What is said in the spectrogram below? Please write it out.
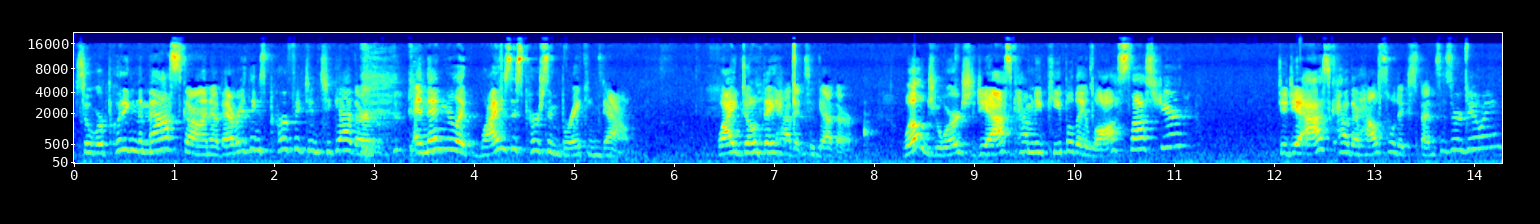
So we're putting the mask on of everything's perfect and together, and then you're like, why is this person breaking down? Why don't they have it together? Well, George, did you ask how many people they lost last year? Did you ask how their household expenses are doing?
